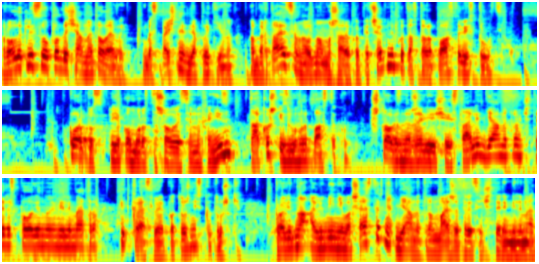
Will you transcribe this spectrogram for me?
Ролик лісоукладача металевий, безпечний для плетінок. Обертається на одному шарикопідшипнику та второпластовій втулці. Корпус, в якому розташовується механізм, також із вуглепластику. Шток з нержавіючої сталі діаметром 4,5 мм підкреслює потужність котушки. Провідна алюмінієва шестерня діаметром майже 34 мм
